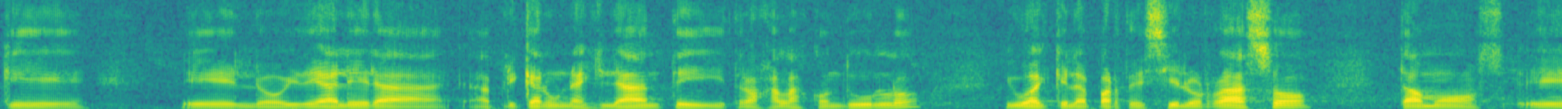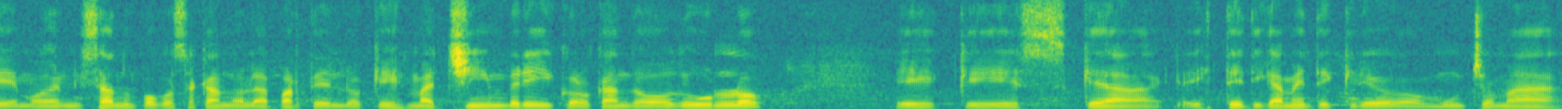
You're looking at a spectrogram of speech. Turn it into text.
que eh, lo ideal era aplicar un aislante y trabajarlas con Durlock, igual que la parte de cielo raso, estamos eh, modernizando un poco, sacando la parte de lo que es machimbre y colocando Durlock, eh, que es, queda estéticamente creo mucho más,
